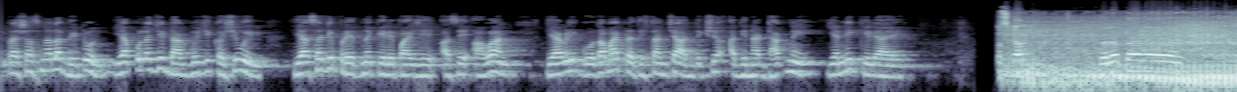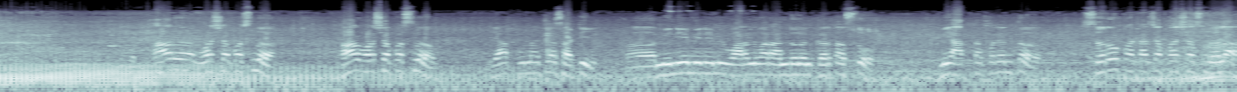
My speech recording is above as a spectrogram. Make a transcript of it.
प्रशासनाला भेटून या पुलाची डागडुजी कशी होईल यासाठी प्रयत्न केले पाहिजे असे आवाहन यावेळी गोदामाय प्रतिष्ठानचे अध्यक्ष आदिनाथ ढाकणे यांनी केले आहे. नमस्कार. खरं तर फार वर्षापासनं फार वर्षापासनं या पुलाच्यासाठी मी नेहमी नेहमी वारंवार आंदोलन करत असतो. मी आत्तापर्यंत सर्व प्रकारच्या प्रशासनाला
